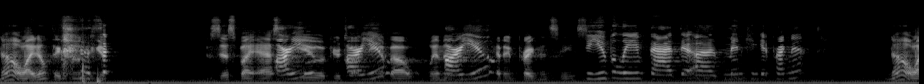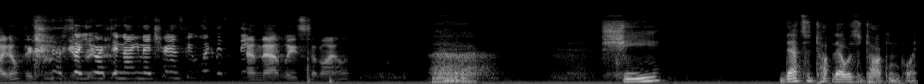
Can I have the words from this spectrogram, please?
No, I don't think so. Is this by asking Are you? you? if you're Are talking you? about women Are you? having pregnancies? Do you believe that uh, men can get pregnant? No, I don't think so. so you are denying that trans people exist? And that leads to violence? she that's a ta- that was a talking point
